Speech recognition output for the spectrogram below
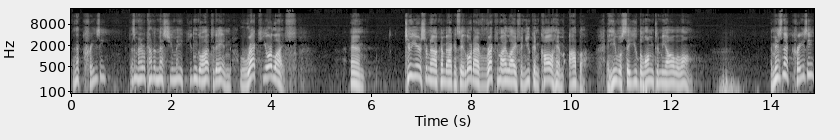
Isn't that crazy? It doesn't matter what kind of a mess you make. You can go out today and wreck your life. And Two years from now, come back and say, Lord, I've wrecked my life, and you can call him Abba. And he will say, You belong to me all along. I mean, isn't that crazy?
